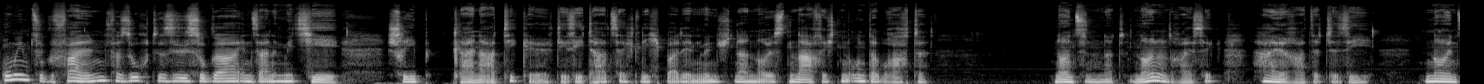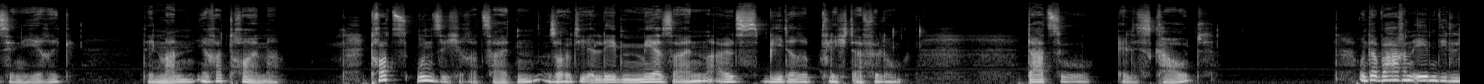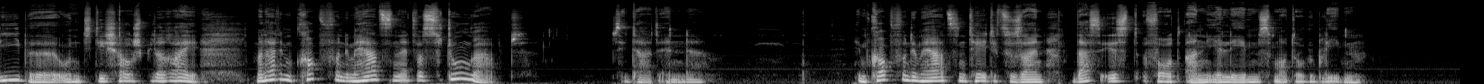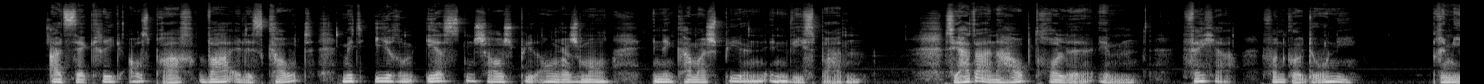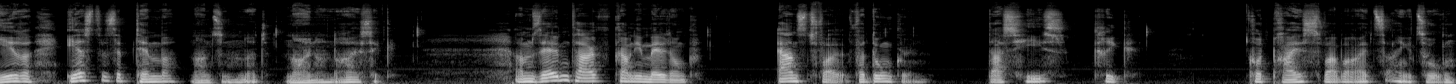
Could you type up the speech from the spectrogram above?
Um ihm zu gefallen, versuchte sie sich sogar in seinem Metier, schrieb kleine Artikel, die sie tatsächlich bei den Münchner neuesten Nachrichten unterbrachte. 1939 heiratete sie, 19-jährig, den Mann ihrer Träume. Trotz unsicherer Zeiten sollte ihr Leben mehr sein als biedere Pflichterfüllung. Dazu Alice Kaut. Und da waren eben die Liebe und die Schauspielerei. Man hat im Kopf und im Herzen etwas zu tun gehabt. Zitat Ende. Im Kopf und im Herzen tätig zu sein, das ist fortan ihr Lebensmotto geblieben. Als der Krieg ausbrach, war Alice Kaut mit ihrem ersten Schauspielengagement in den Kammerspielen in Wiesbaden. Sie hatte eine Hauptrolle im Fächer von Goldoni. Premiere 1. September 1939. Am selben Tag kam die Meldung, Ernstfall verdunkeln. Das hieß Krieg. Kurt Preis war bereits eingezogen.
